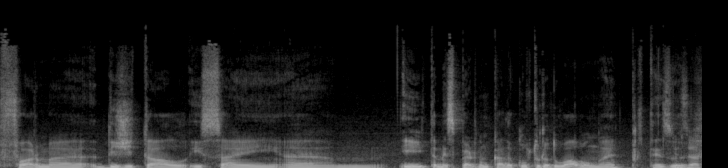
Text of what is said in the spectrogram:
de forma digital e sem ahm, e também se perde um bocado a cultura do álbum, não é? Porque tens, Exato.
